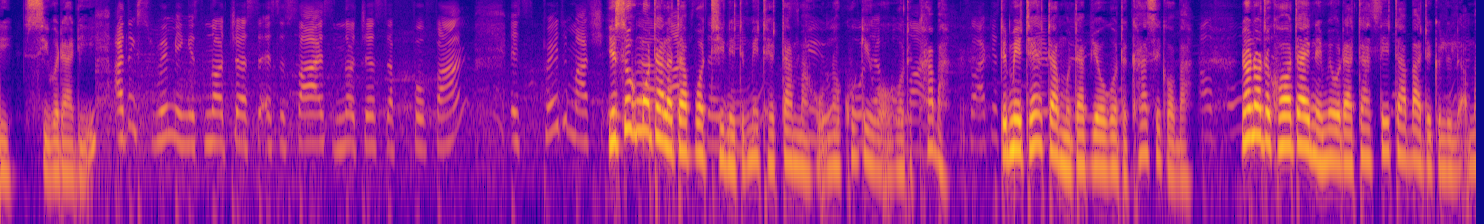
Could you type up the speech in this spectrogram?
လီစီဝဒဒီ I think swimming is not just exercise, not just for fun. It's pretty much. ယေဆုကမတလာတပေါ် life တီနေတ saving မစ်ထဲတမဟုနော်ခုကေဝ for ဝ the တ whole ခါပါ life. So I guess တမစ်ထဲတမတပြောကိုတခါစစ်ကောပါ နော်နော်တခေါ်တိုက်နေမြို့တာတသေတဘတကလူလအမ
